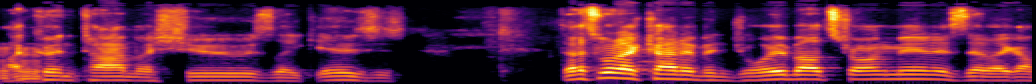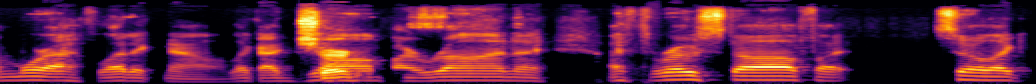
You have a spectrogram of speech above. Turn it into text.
I Mhm. couldn't tie my shoes. Like it was just that's what I kind of enjoy about strongman is that like I'm more athletic now. Like I Sure. jump, I run, I I throw stuff. I so like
